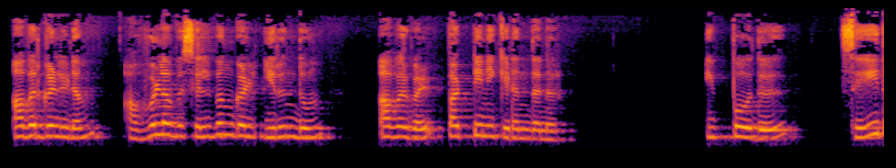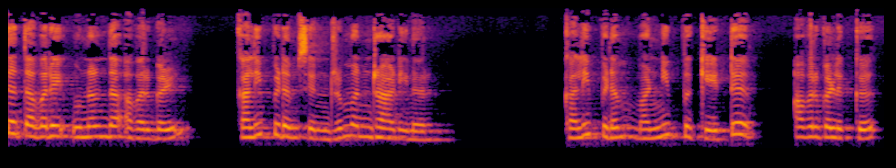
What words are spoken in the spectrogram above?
அவர்களிடம் அவ்வளவு செல்வங்கள் இருந்தும் அவர்கள் பட்டினி கிடந்தனர். இப்போது செய்த தவறை உணர்ந்த அவர்கள் கலிப்பிடம் சென்று மன்றாடினர். கலிப்பிடம் மன்னிப்பு கேட்டு அவர்களுக்கு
